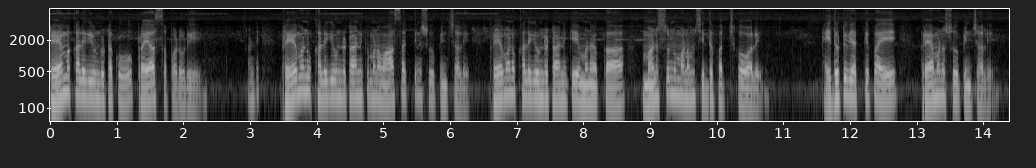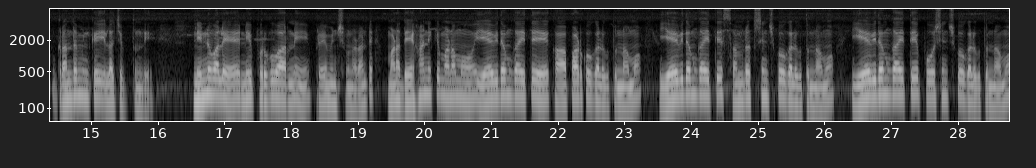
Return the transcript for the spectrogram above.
ప్రేమ కలిగి ఉండుటకు ప్రయాసపడుడి. అంటే ప్రేమను కలిగి ఉండటానికి మనం ఆసక్తిని చూపించాలి. ప్రేమను కలిగి ఉండటానికి మన యొక్క మనసును మనం సిద్ధపరచుకోవాలి. ఎదుటి వ్యక్తిపై ప్రేమను చూపించాలి. గ్రంథం ఇంకే ఇలా చెప్తుంది. నిన్ను వలె నీ పొరుగు వారిని ప్రేమించుకున్నాడు అంటే మన దేహానికి మనము ఏ విధంగా అయితే కాపాడుకోగలుగుతున్నామో ఏ విధంగా అయితే సంరక్షించుకోగలుగుతున్నామో ఏ విధంగా అయితే పోషించుకోగలుగుతున్నామో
